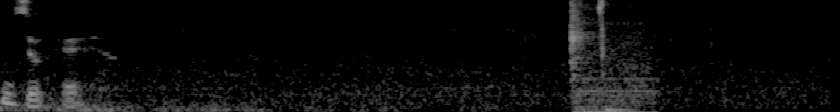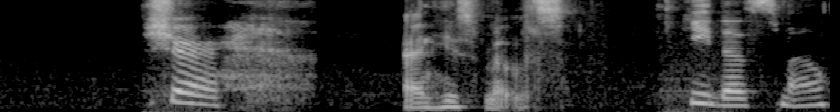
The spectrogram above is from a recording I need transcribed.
He's okay. Sure. And he smells. He does smell.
